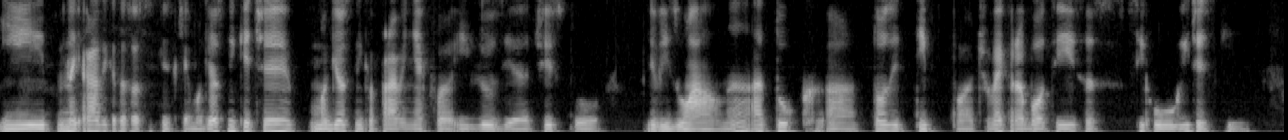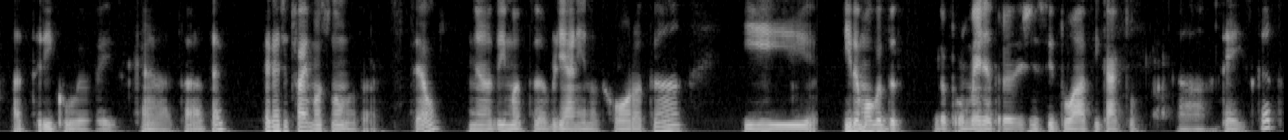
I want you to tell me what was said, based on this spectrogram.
И разликата с истинския магиосник е, че магиосника прави някаква иллюзия чисто визуална, а тук а, този тип а, човек работи с психологически а, трикове и така нататък. Така че това има основната цел а, да имат влияние над хората и, и да могат да, да променят различни ситуации, както а, те искат.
